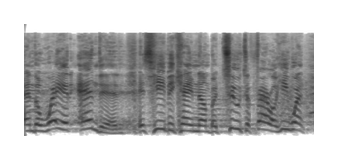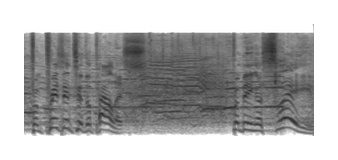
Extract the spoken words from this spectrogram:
And the way it ended is he became number two to Pharaoh. He went from prison to the palace, from being a slave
